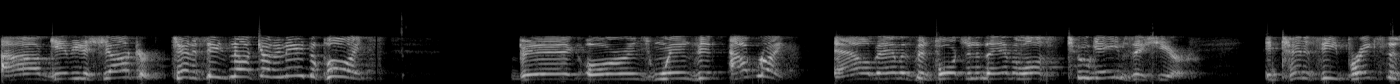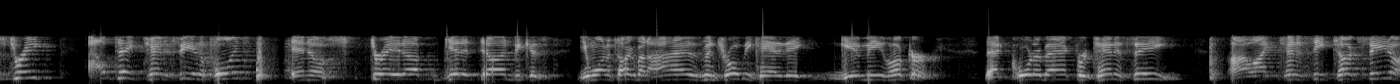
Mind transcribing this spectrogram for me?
I'll give you the shocker. Tennessee's not going to need the points. Big Orange wins it outright. Alabama's been fortunate they haven't lost two games this year. If Tennessee breaks the streak, I'll take Tennessee in the points, and they'll straight up get it done because you want to talk about a Heisman Trophy candidate. Give me Hooker, that quarterback for Tennessee. I like Tennessee tuxedo.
